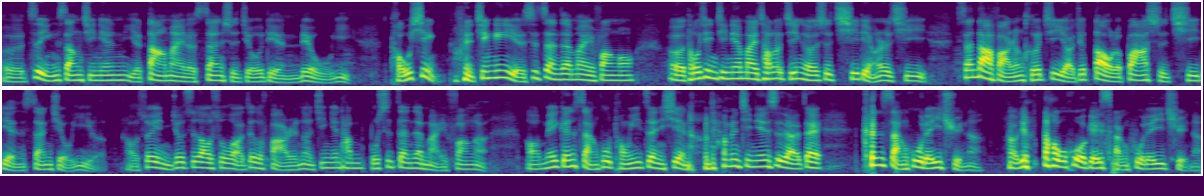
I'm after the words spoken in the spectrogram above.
呃，自营商今天也大卖了三十九点六五亿。投信 今天也是站在卖方哦，呃，投信今天卖超的金额是七点二七亿，三大法人合计啊就到了八十七点三九亿了。好，所以你就知道说啊，这个法人呢，今天他们不是站在买方啊，哦，没跟散户同一阵线啊，他们今天是啊在坑散户的一群呐，好，就到货给散户的一群呐。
